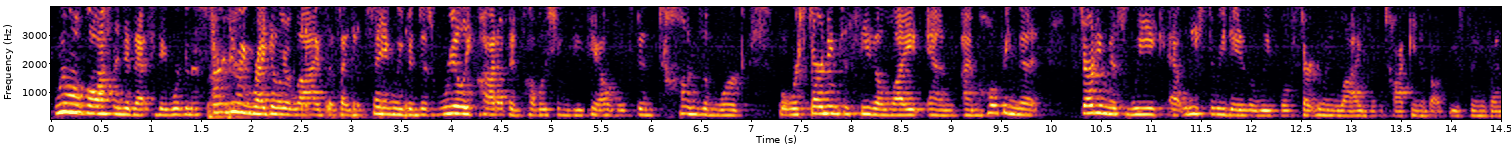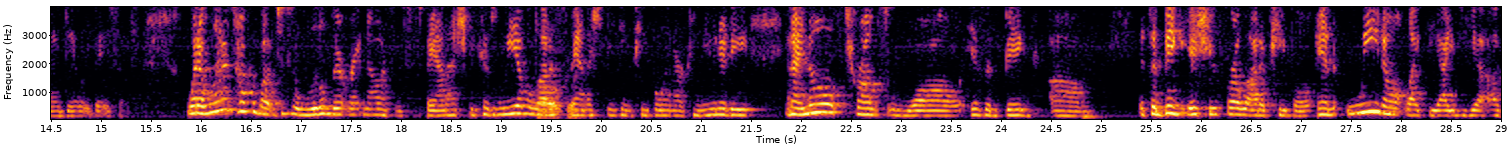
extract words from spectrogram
we won't go off into that today. We're going to start doing regular lives, as I've been saying. We've been just really caught up in publishing details. It's been tons of work, but we're starting to see the light, and I'm hoping that starting this week, at least three days a week, we'll start doing lives and talking about these things on a daily basis. What I want to talk about just a little bit right now is the Spanish, because we have a lot Oh, of okay. Spanish speaking people in our community. And I know Trump's wall is a big um, it's a big issue for a lot of people and we don't like the idea of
